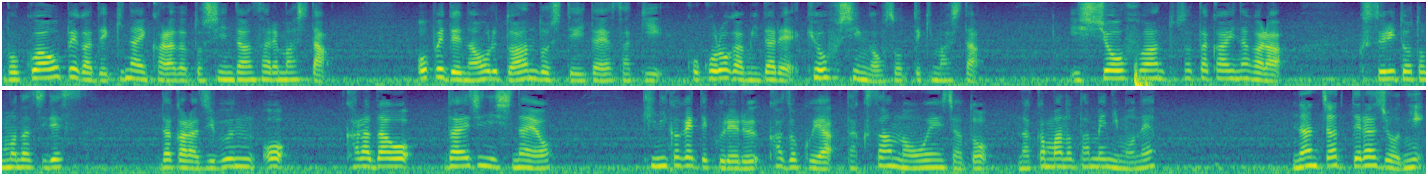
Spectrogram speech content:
僕はオペができない体と診断されました。オペで治ると安堵していた矢先心が乱れ恐怖心が襲ってきました。一生不安と戦いながら薬と友達です。だから自分を体を大事にしなよ。気にかけてくれる家族やたくさんの応援者と仲間のためにもね。なんちゃってラジオに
